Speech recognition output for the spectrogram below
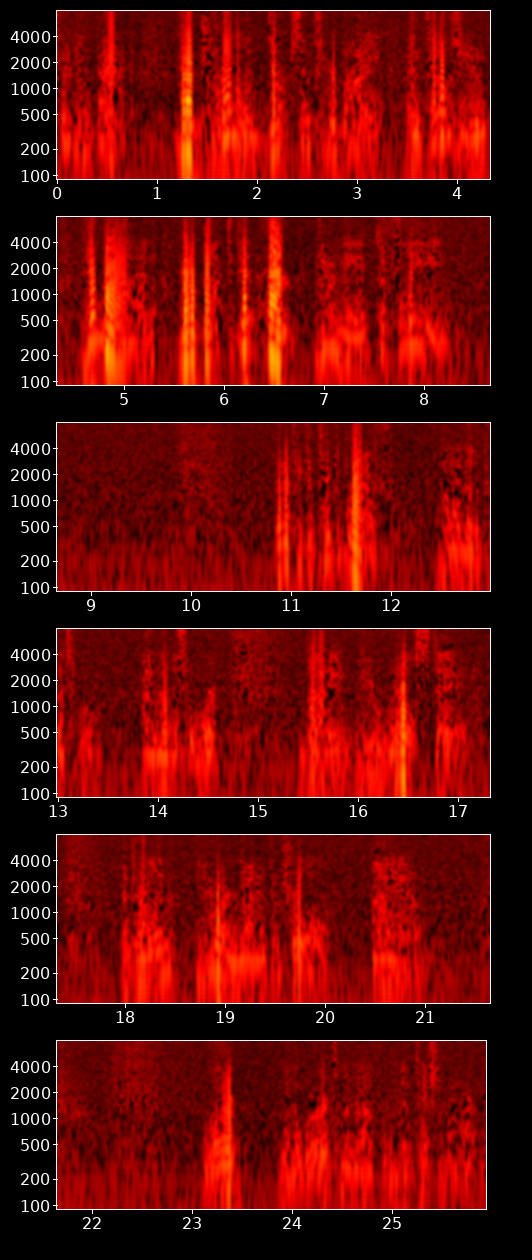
sweeping back, the adrenaline dumps into your body and tells you, you're on, you're about to get hurt, you need to flee. But if you can take a breath, I know the principle, I know this will work. Body, you will stay. Adrenaline, you are not in control. Meditation of my heart be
